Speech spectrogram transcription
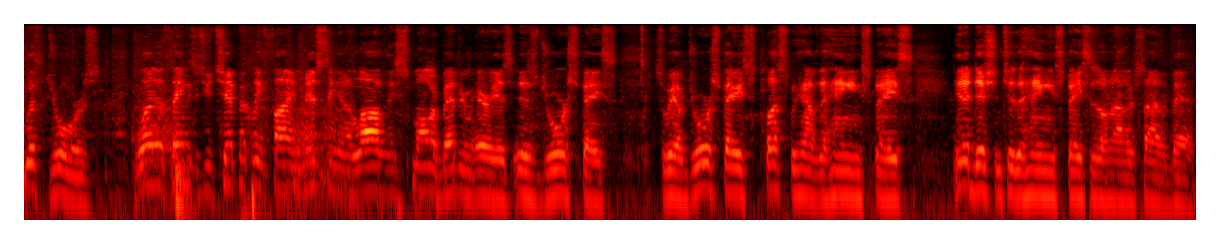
with drawers. One of the things that you typically find missing in a lot of these smaller bedroom areas is drawer space. So we have drawer space, plus we have the hanging space in addition to the hanging spaces on either side of the bed.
